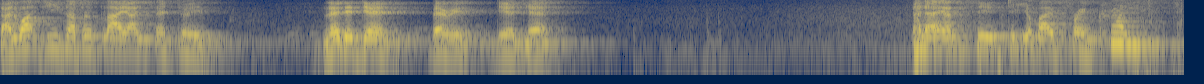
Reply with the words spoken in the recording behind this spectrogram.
And what Jesus replied and said to him, Let the dead bury their dead. And I am saying to you, my friend, Christ,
